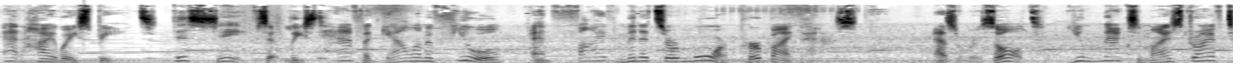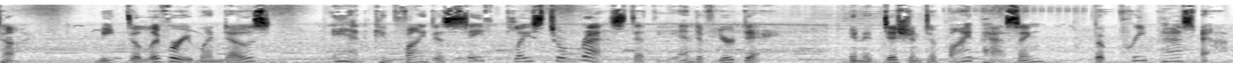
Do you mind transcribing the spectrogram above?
at highway speeds. This saves at least half a gallon of fuel and five minutes or more per bypass. As a result, you maximize drive time, meet delivery windows, and can find a safe place to rest at the end of your day. In addition to bypassing, the PrePass app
